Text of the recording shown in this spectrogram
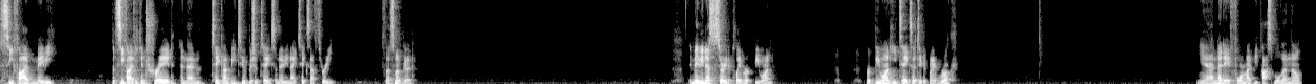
c5 maybe. But c5 he can trade and then take on b2, bishop takes, and maybe knight takes f3. So that's no good. It may be necessary to play rook b1. Rook b1, he takes, I take with my rook. Yeah, knight a4 might be possible then, though.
